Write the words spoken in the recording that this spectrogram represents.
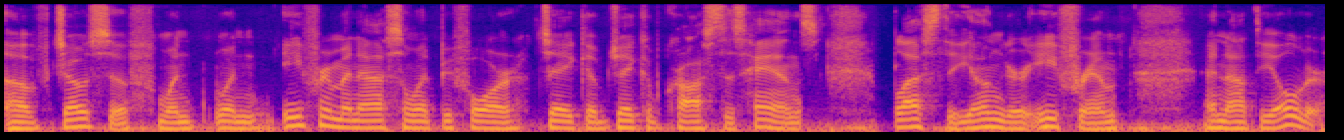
of Joseph, when when Ephraim and Manasseh went before Jacob, Jacob crossed his hands, blessed the younger Ephraim, and not the older.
